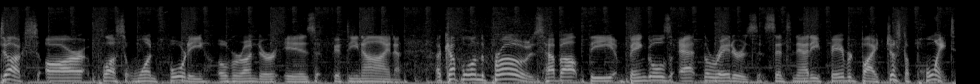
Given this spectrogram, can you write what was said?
Ducks are plus 140. Over under is 59. A couple on the pros. How about the Bengals at the Raiders? Cincinnati favored by just a point.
